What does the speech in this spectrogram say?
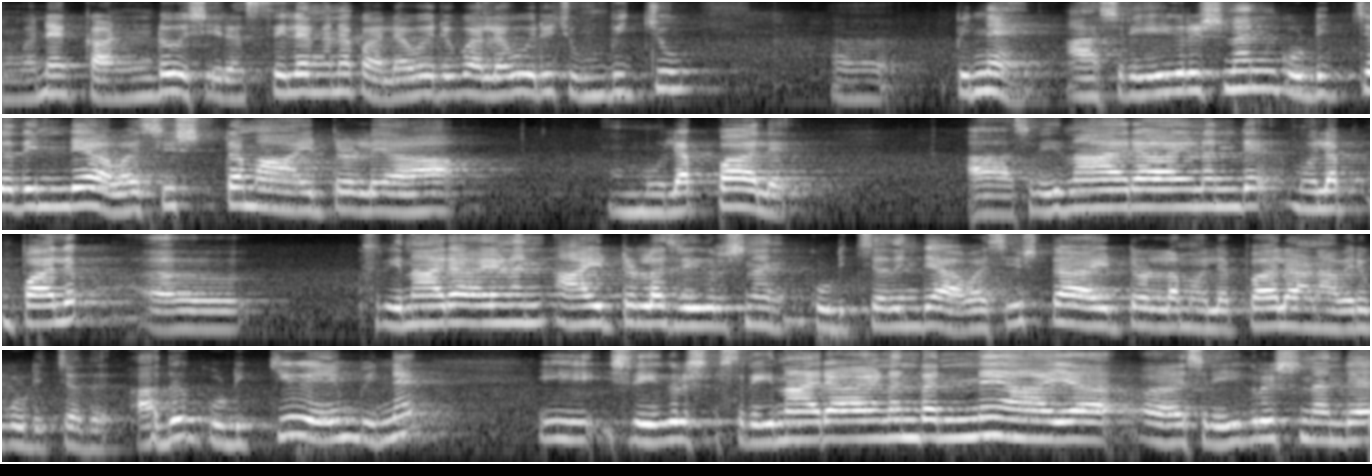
അങ്ങനെ കണ്ടു ശിരസിലങ്ങനെ പല ഒരു പല ഒരു ചുംബിച്ചു. പിന്നെ ആ ശ്രീകൃഷ്ണൻ കുടിച്ചതിന്റെ അവശിഷ്ടമായിട്ടുള്ള ആ മുലപ്പാൽ ആ ശ്രീനാരായണന്റെ മുലപ്പാൽ ശ്രീനാരായണൻ ആയിട്ടുള്ള ശ്രീകൃഷ്ണൻ കുടിച്ചതിന്റെ അവശിഷ്ടമായിട്ടുള്ള മുലപ്പാലാണ് അവർ കുടിച്ചത്. അത് കുടിക്കുകയും പിന്നെ ഈ ശ്രീകൃഷ്ണ ശ്രീനാരായണൻ തന്നെയായ ശ്രീകൃഷ്ണന്റെ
